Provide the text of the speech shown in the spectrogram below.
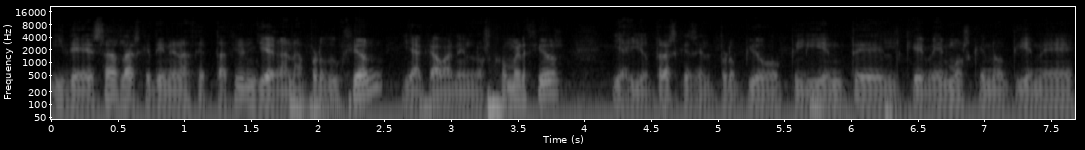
y de esas las que tienen aceptación llegan a producción y acaban en los comercios y hay otras que es el propio cliente el que vemos que no tiene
